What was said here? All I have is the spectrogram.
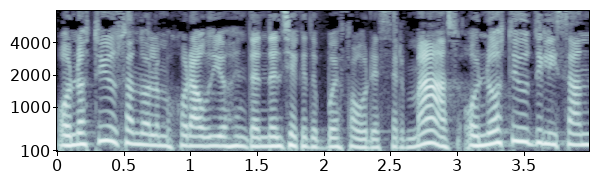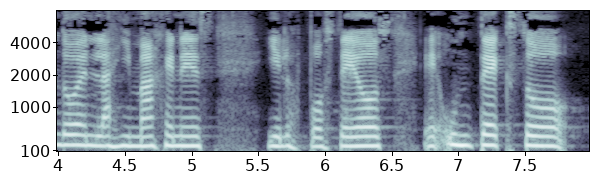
O no estoy usando a lo mejor audios en tendencia que te puede favorecer más. O no estoy utilizando en las imágenes y en los posteos eh, un texto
